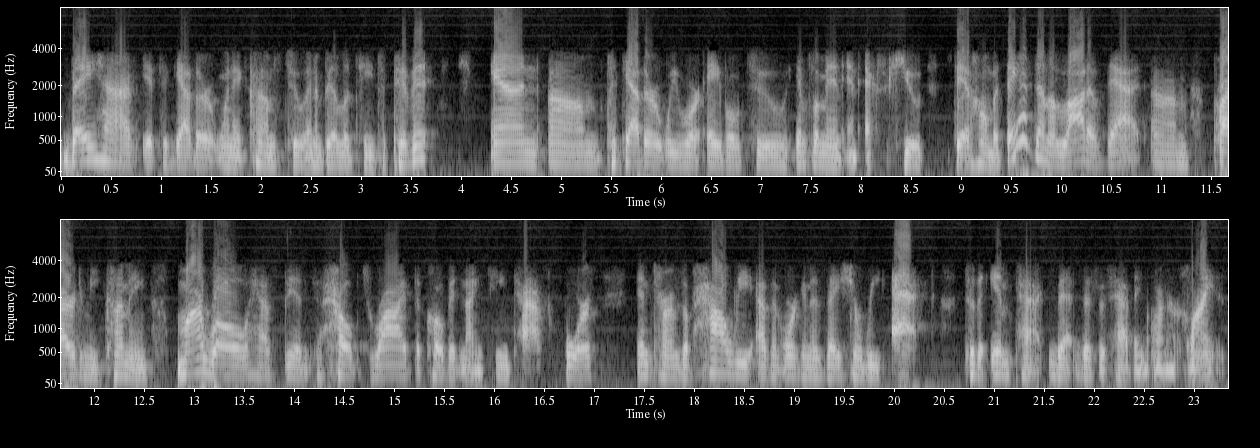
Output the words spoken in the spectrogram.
they have it together when it comes to an ability to pivot. And um, together, we were able to implement and execute stay at home. But they had done a lot of that um, prior to me coming. My role has been to help drive the COVID 19 task force in terms of how we as an organization react to the impact that this is having on our clients.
